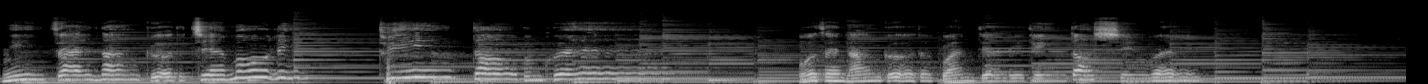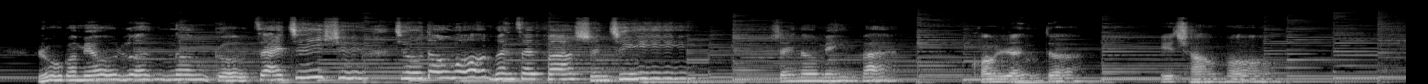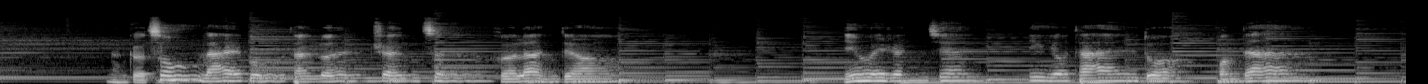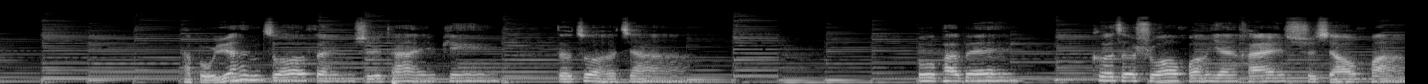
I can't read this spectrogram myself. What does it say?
你在南哥的节目里听到崩溃，我在南哥的观点里听到欣慰。如果谬论能够再继续，就当我们在发神经。谁能明白狂人的一场梦？南哥从来不谈论陈词和滥调，因为人间已有太多荒诞。他不愿做粉饰太平的作家，不怕被苛责说谎言还是笑话。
